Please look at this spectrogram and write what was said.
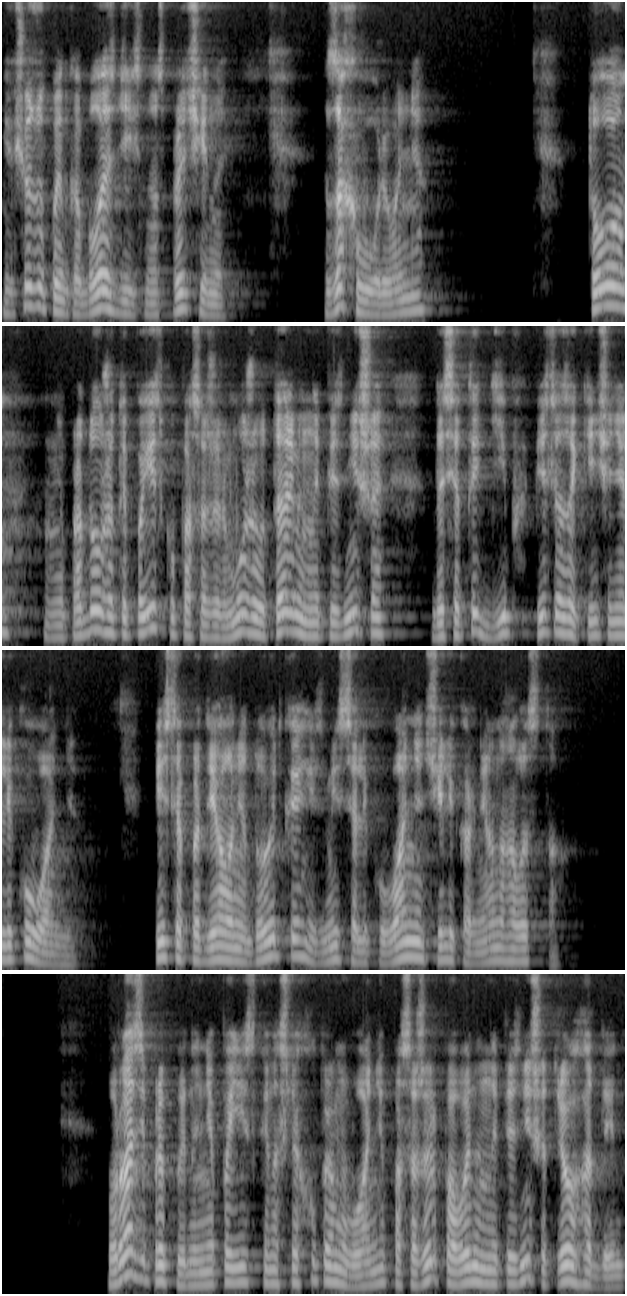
Якщо зупинка була здійснена з причини захворювання, то продовжити поїздку пасажир може у термін не пізніше 10 діб після закінчення лікування, після пред'явлення довідки із місця лікування чи лікарняного листа. У разі припинення поїздки на шляху прямування пасажир повинен не пізніше 3 годин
